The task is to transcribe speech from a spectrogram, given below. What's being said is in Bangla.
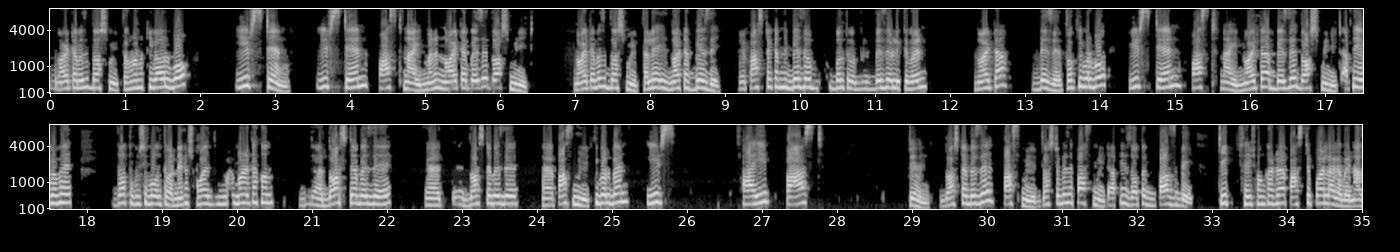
নয়টা বেজে দশ মিনিট, তখন আমরা কি বলব? It's ten it's ten first nine মানে নয়টা বেজে দশ মিনিট। নয়টা বেজে দশ মিনিট, তাহলে এই নয়টা বেজে, এই পাঁচটাকে আপনি বেজে বলতে বেজেও লিখতে পারেন। নয়টা বেজে, তো কি বলব? ইটস টেন ফার্স্ট নাইন নয়টা বেজে দশ মিনিট। আপনি এভাবে যত খুশি বলতে পারেন, এখন সময় মানে এখন দশটা বেজে দশটা বেজে পাঁচ মিনিট, কি বলবেন? ইটস ফাইভ পাস্ট টেন দশটা বেজে পাঁচ মিনিট, দশটা বেজে পাঁচ মিনিট, আপনি যত বাজবে ঠিক সেই সংখ্যাটা পাঁচটি পরে লাগাবেন। আর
